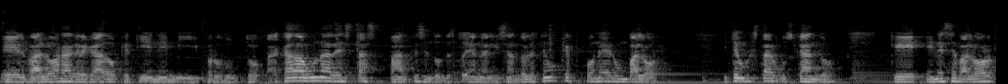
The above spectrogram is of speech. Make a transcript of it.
el valor agregado que tiene mi producto? A cada una de estas partes en donde estoy analizando le tengo que poner un valor y tengo que estar buscando que en ese valor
